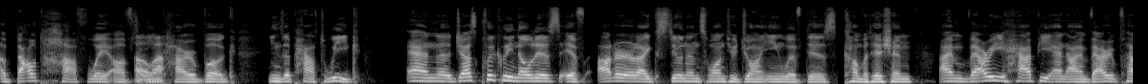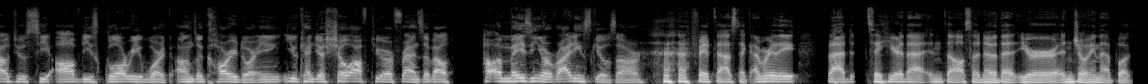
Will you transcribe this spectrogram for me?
about halfway of the oh, wow. entire book in the past week. And uh, just quickly notice if other like students want to join in with this competition. I'm very happy and I'm very proud to see all of these glory work on the corridor and you can just show off to your friends about how amazing your writing skills are. Fantastic. I'm really glad to hear that and to also know that you're enjoying that book.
